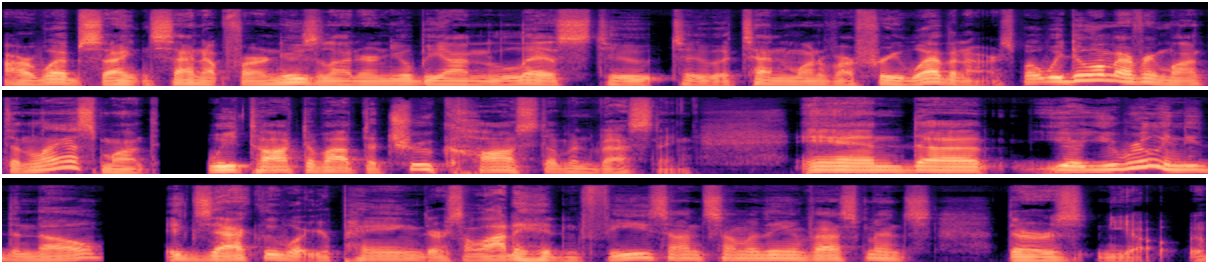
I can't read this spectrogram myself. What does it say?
our website and sign up for our newsletter, and you'll be on the list to to attend one of our free webinars. But we do them every month. And last month we talked about the true cost of investing. And uh, you you really need to know exactly what you're paying. There's a lot of hidden fees on some of the investments. There's you know uh,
